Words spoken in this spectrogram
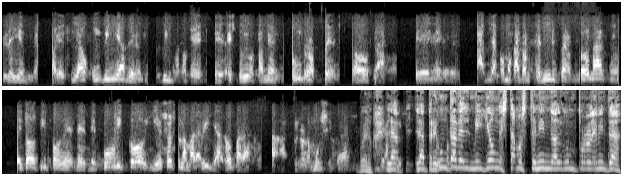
leyenda, parecía un viña de vino, que, estuvimos también, un rock ¿no? o sea, eh, había como 14.000 personas de todo tipo de, de, público y eso es una maravilla, ¿no? Para, para la música. Bueno, la, la, pregunta del millón, ¿estamos teniendo algún problemita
